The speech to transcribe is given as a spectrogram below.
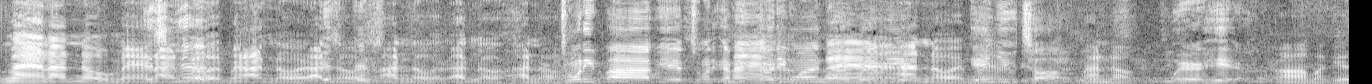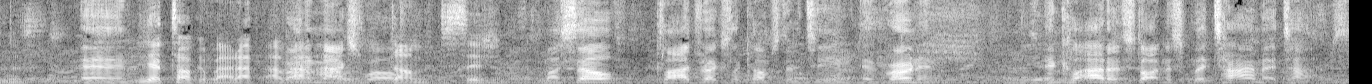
Man, I know, man. It's I know it, man. I know it. I It's- know it. I know it. I know it. I know. 25 years, 20, I mean, Man, 31, man, 30, whatever I know it, man. In Utah, I know. we're here. Oh my goodness. And Yeah, talk about it. I, I, I, Vernon I was Maxwell. dumb decision. myself, Clyde Drexler comes to the team, and Vernon and Clyde are starting to split time at times,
